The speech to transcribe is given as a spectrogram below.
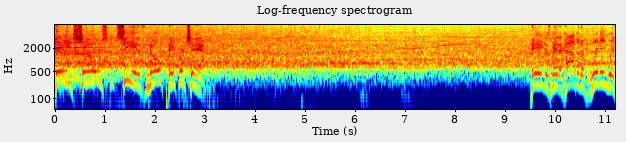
Paige shows she is no paper champ. Paige has made a habit of winning with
